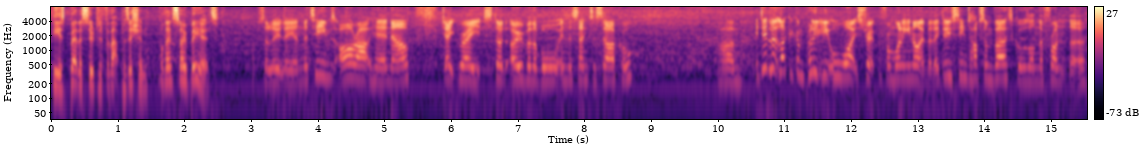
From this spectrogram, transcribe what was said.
he is better suited for that position, well, then so be it. Absolutely, and the teams are out here now. Jake Gray stood over the ball in the centre circle. Um, it did look like a completely all-white strip from Welling United, but they do seem to have some verticals on the front that are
